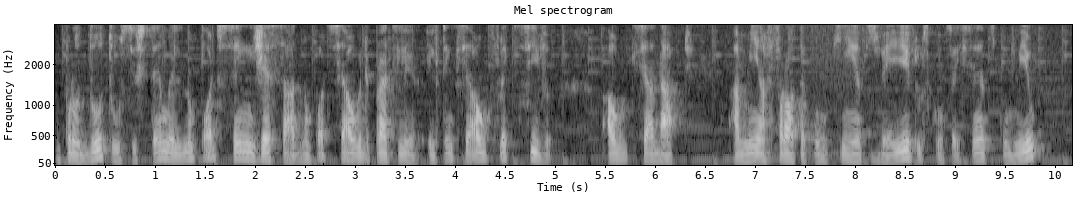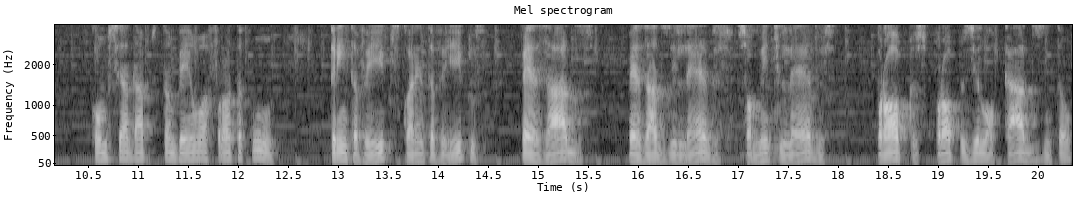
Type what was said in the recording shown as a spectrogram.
O produto, o sistema, ele não pode ser engessado, não pode ser algo de prateleira, ele tem que ser algo flexível algo que se adapte à minha frota com 500 veículos, com 600, com 1000, como se adapte também a uma frota com 30 veículos, 40 veículos, pesados, pesados e leves, somente leves, próprios, próprios e locados. Então,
